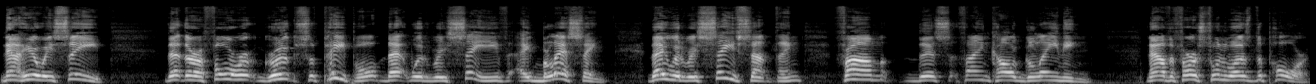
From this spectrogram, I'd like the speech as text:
Now, here we see that there are four groups of people that would receive a blessing. They would receive something from this thing called gleaning. Now, the first one was the poor.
